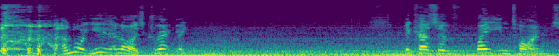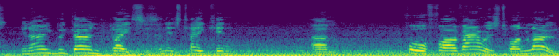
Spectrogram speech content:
are not utilised correctly because of waiting times. You know, we're going places and it's taking um, four or five hours to unload.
